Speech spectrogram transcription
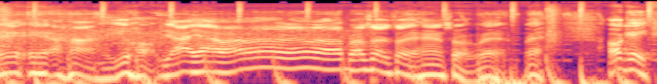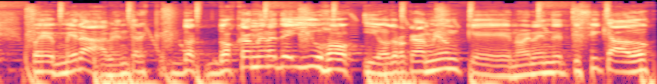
Eh, eh, ajá, U-Haul. Ya, ya, aplauso, eso, dejen eso. Ok, pues mira, habían tres, do- dos camiones de U-Haul y otro camión que no era identificado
